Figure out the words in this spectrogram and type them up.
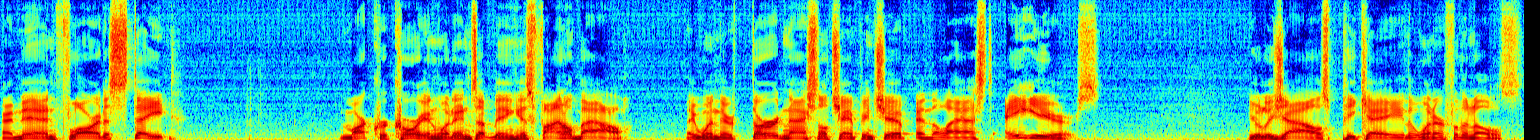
And then Florida State, Mark Krikorian, what ends up being his final bow. They win their third national championship in the last eight years. Yuli Giles, PK, the winner for the Noles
